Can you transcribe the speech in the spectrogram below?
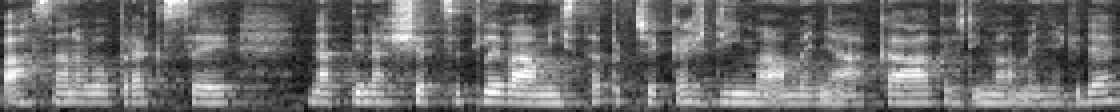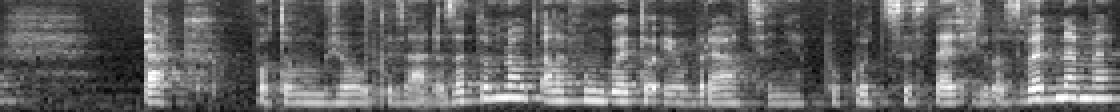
asanovou praxi na ty naše citlivá místa, protože každý máme nějaká, každý máme někde, tak potom můžou ty záda zatohnout, ale funguje to i obráceně. Pokud se z té žíle zvedneme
